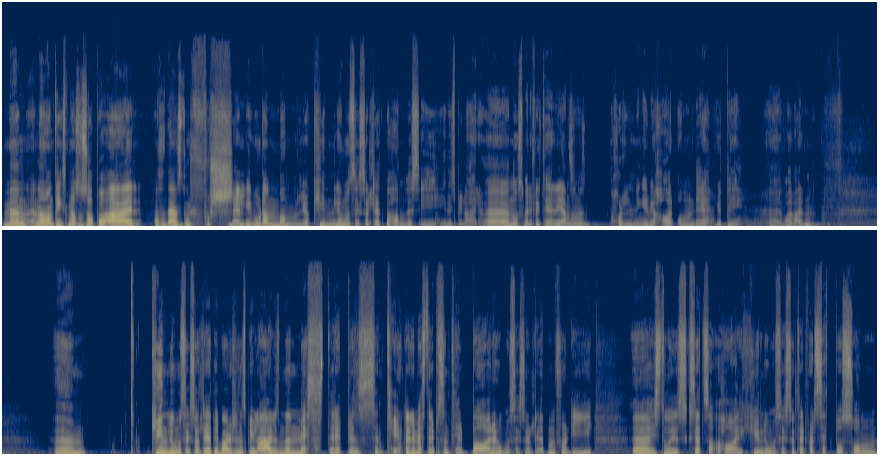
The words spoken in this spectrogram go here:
Men en annen ting som jeg også så på, er altså det er en stor forskjell i hvordan mannlig og kvinnelig homoseksualitet behandles i, i de spillene her. Eh, noe som reflekterer igjen sånne holdninger vi har om det ute i eh, vår verden. Um, Kvinnelig homoseksualitet i Bioshins spill er liksom den mest representerte, eller mest representerbare homoseksualiteten. Fordi eh, historisk sett så har ikke kvinnelig homoseksualitet vært sett på som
